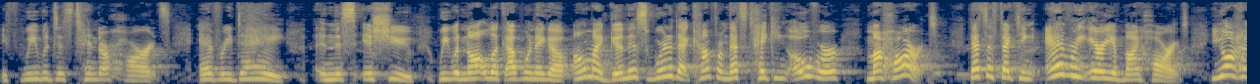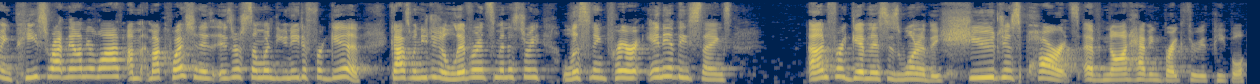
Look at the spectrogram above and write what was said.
if we would just tend our hearts every day in this issue, we would not look up when they go, Oh my goodness, where did that come from? That's taking over my heart. That's affecting every area of my heart. You aren't having peace right now in your life. Um, my question is, is there someone you need to forgive? Guys, when you do deliverance ministry, listening prayer, any of these things, unforgiveness is one of the hugest parts of not having breakthrough with people.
